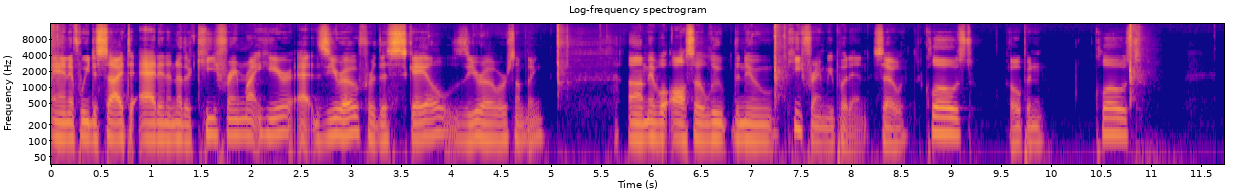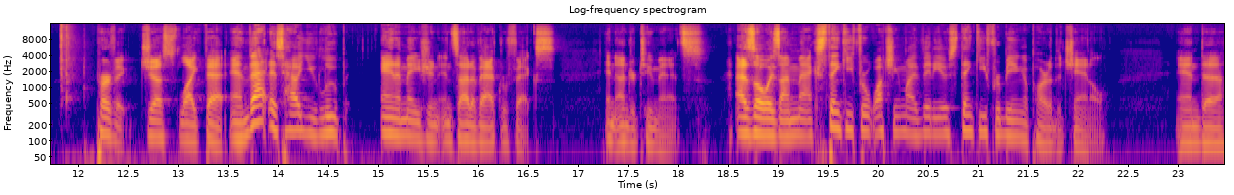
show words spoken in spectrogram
And if we decide to add in another keyframe right here at zero for this scale, zero or something, um, it will also loop the new keyframe we put in. So closed, open, closed. Perfect, just like that. And that is how you loop animation inside of After Effects in under two minutes. As always, I'm Max. Thank you for watching my videos. Thank you for being a part of the channel. And uh,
